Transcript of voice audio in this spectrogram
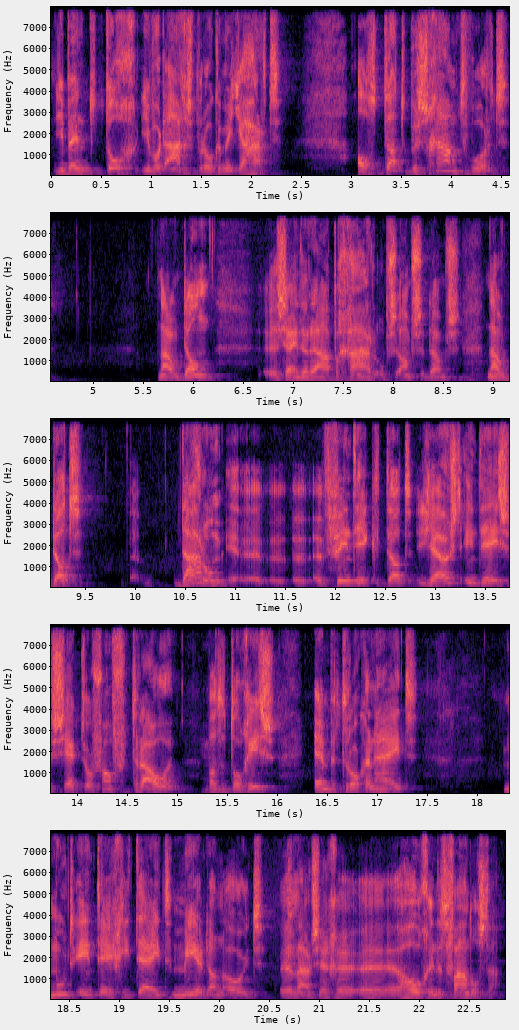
je bent toch, je wordt aangesproken met je hart. Als dat beschaamd wordt, nou dan uh, zijn de rapen gaar op z'n Amsterdams. Nou, dat daarom uh, vind ik dat juist in deze sector van vertrouwen, wat het toch is, en betrokkenheid, moet integriteit meer dan ooit, uh, laten we zeggen, hoog in het vaandel staan.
